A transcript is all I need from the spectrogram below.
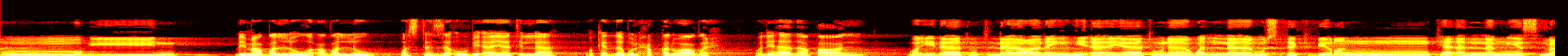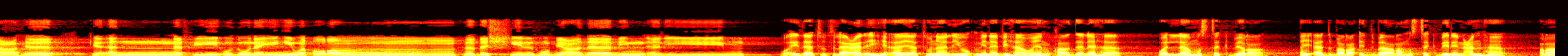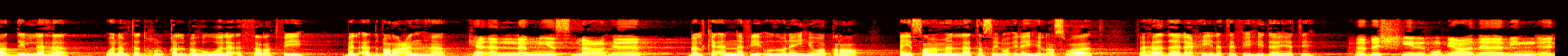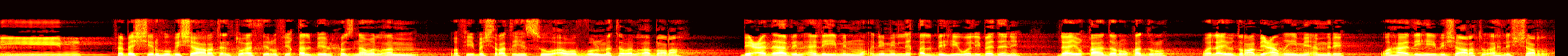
مهين. بما ضلوا وأضلوا واستهزأوا بآيات الله وكذبوا الحق الواضح ولهذا قال واذا تتلى عليه اياتنا ولى مستكبرا كان لم يسمعها كان في اذنيه وقرا فبشره بعذاب اليم واذا تتلى عليه اياتنا ليؤمن بها وينقاد لها ولى مستكبرا أي أدبر إدبار مستكبر عنها راد لها ولم تدخل قلبه ولا اثرت فيه بل ادبر عنها كان لم يسمعها بل كأن في أذنيه وقرا أي صمما لا تصل إليه الأصوات فهذا لا حيلة في هدايته. فبشره بعذاب أليم. فبشره بشارة تؤثر في قلبه الحزن والغم وفي بشرته السوء والظلمة والغبرة. بعذاب أليم مؤلم لقلبه ولبدنه لا يقادر قدره ولا يدرى بعظيم أمره. وهذه بشارة أهل الشر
